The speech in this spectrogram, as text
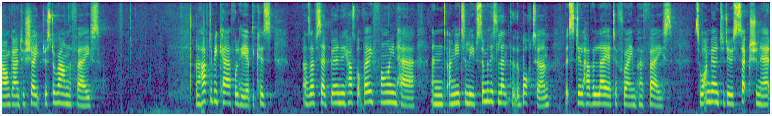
Now I'm going to shape just around the face. And I have to be careful here because as I've said, Bernie has got very fine hair and I need to leave some of this length at the bottom but still have a layer to frame her face. So what I'm going to do is section it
